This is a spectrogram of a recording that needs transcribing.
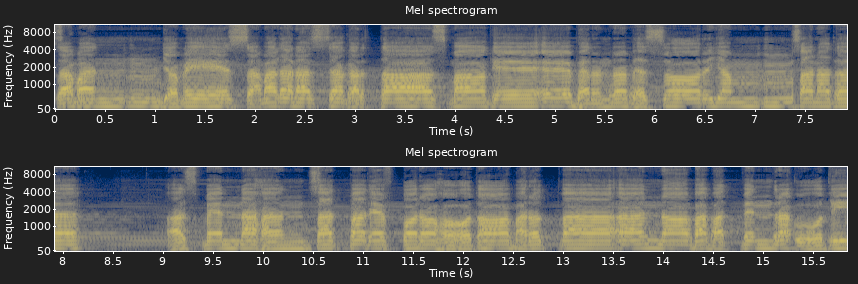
समञ्जमे समदनस्य कर्तास्माकेभिर्नृभिः सौर्यम् सनत। अस्मिन्न हंसत्पतिः पुरुहोतो मरुत्वा न भवत्विन्द्र ऊती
